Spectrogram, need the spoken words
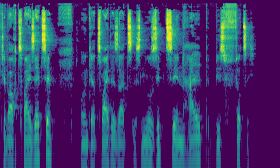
Ich habe auch zwei Sätze und der zweite Satz ist nur 17,5 bis 40.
